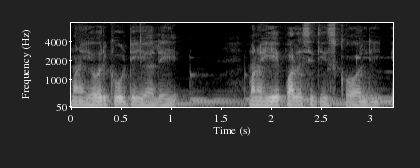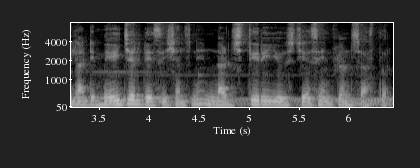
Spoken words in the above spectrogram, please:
మనం ఎవరికి ఓట్ వేయాలి మనం ఏ పాలసీ తీసుకోవాలి ఇలాంటి మేజర్ డెసిషన్స్ని నడ్జ్ థియరీ యూజ్ చేసి ఇన్ఫ్లుయెన్స్ చేస్తారు.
